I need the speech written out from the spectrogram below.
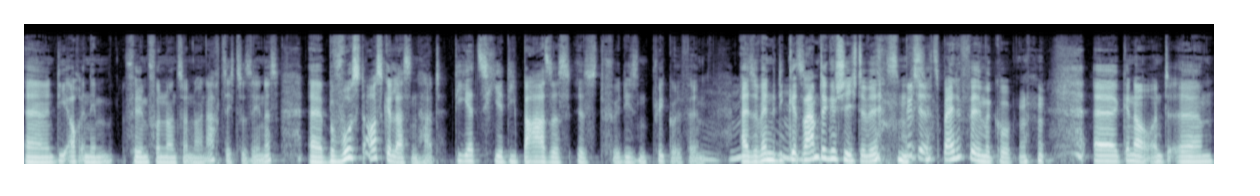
äh, die auch in dem Film von 1989 zu sehen ist, äh, bewusst ausgelassen hat, die jetzt hier die Basis ist für diesen Prequel-Film. Mhm. Also wenn du die gesamte Geschichte willst, musst Bitte. du jetzt beide Filme gucken. äh, genau, und ähm,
